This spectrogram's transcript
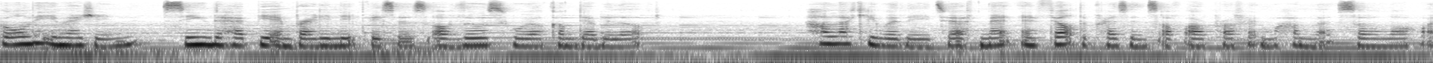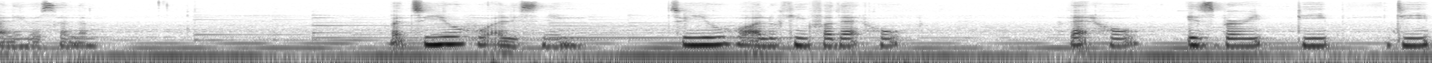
Could only imagine seeing the happy and brightly lit faces of those who welcomed their beloved. How lucky were they to have met and felt the presence of our Prophet Muhammad wasallam. But to you who are listening, to you who are looking for that hope, that hope is buried deep, deep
